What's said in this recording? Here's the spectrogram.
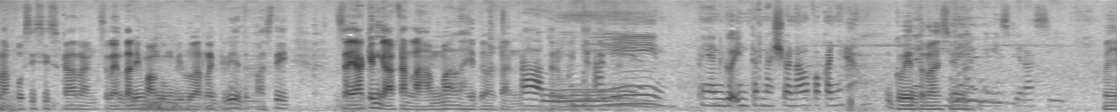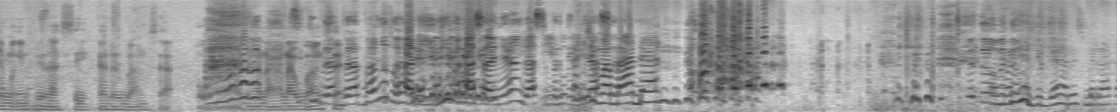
setelah posisi sekarang. Selain tadi manggung di luar negeri itu pasti saya yakin nggak akan lama lah itu akan Amin. terwujud. Amin. Pengen go internasional pokoknya. Go internasional Menginspirasi. banyak menginspirasi kader bangsa. Oh, anak-anak Siti bangsa. berat-berat banget loh hari ini bahasanya nggak Ibu seperti kan biasa cuma badan. betul betul Ngomongnya juga harus berat.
